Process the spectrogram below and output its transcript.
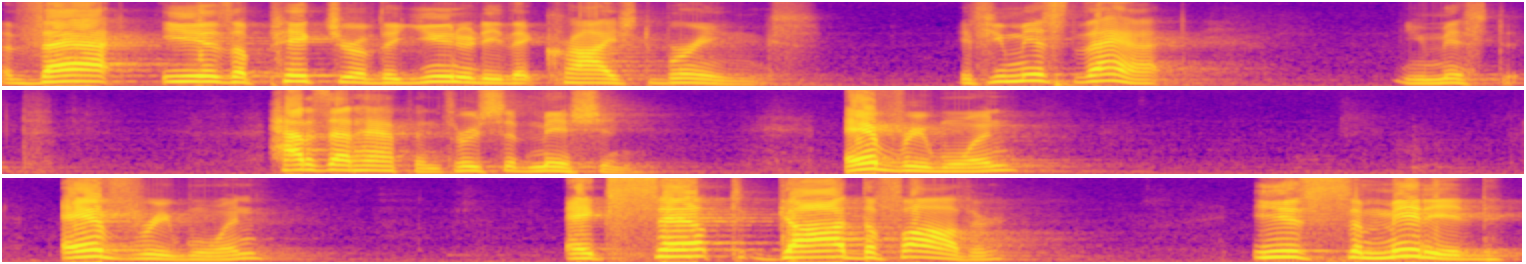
that is a picture of the unity that Christ brings. If you missed that, you missed it. How does that happen? Through submission. Everyone everyone except God the Father is submitted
